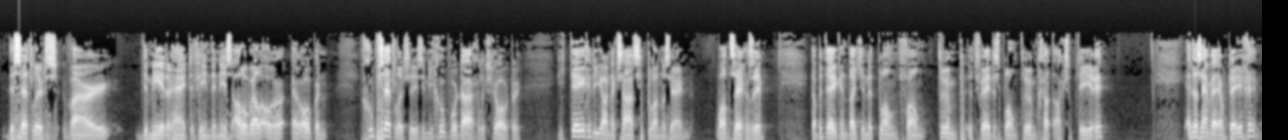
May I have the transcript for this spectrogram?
de settlers waar de meerderheid te vinden is. Alhoewel er ook een groep settlers is, en die groep wordt dagelijks groter, die tegen die annexatieplannen zijn. Want zeggen ze, dat betekent dat je het plan van Trump, het vredesplan Trump, gaat accepteren. En daar zijn wij op tegen.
